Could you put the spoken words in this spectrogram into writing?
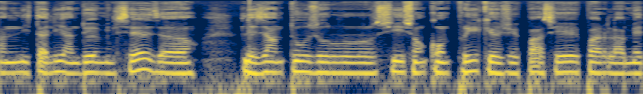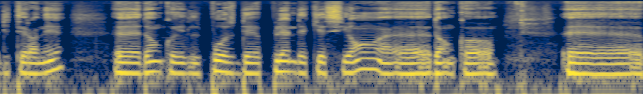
en Italie en 2016, les gens toujours aussi sont compris que je passais par la Méditerranée. Et donc ils posent des, plein de questions. donc euh,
